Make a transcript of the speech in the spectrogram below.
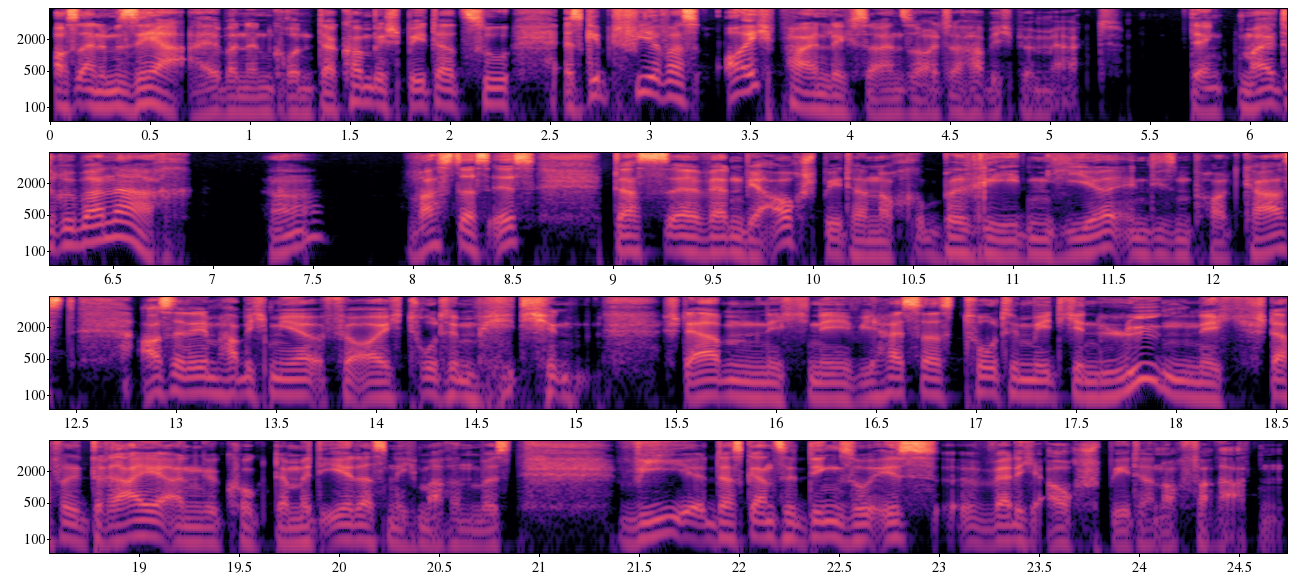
Aus einem sehr albernen Grund, da kommen wir später zu. Es gibt viel, was euch peinlich sein sollte, habe ich bemerkt. Denkt mal drüber nach. Hm? Was das ist, das äh, werden wir auch später noch bereden hier in diesem Podcast. Außerdem habe ich mir für euch Tote Mädchen sterben nicht, nee, wie heißt das? Tote Mädchen lügen nicht, Staffel 3 angeguckt, damit ihr das nicht machen müsst. Wie das ganze Ding so ist, werde ich auch später noch verraten.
